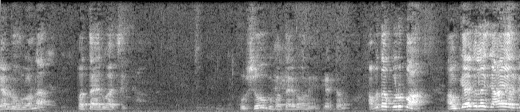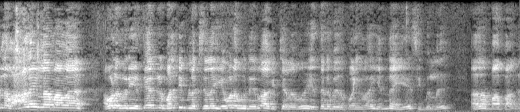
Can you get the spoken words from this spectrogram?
இரநூறுவான்னா பத்தாயிரம் ரூபா ஆச்சு. ஒரு ஷோவுக்கு பத்தாயிரம் ரூபா நீங்கள் கட்டணும். அப்போ தான் கொடுப்பான். அவன் கேட்கல நியாயம் இருக்குல்ல ஆளே இல்லாமல் அவன் அவ்வளோ பெரிய தேட்டர் மல்டிப்ளெக்ஸில் எவ்வளவு நிர்வாக செலவு எத்தனை பேர் பணிவாங்க என்ன ஏசி பில்லு அதெல்லாம் பார்ப்பாங்க.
